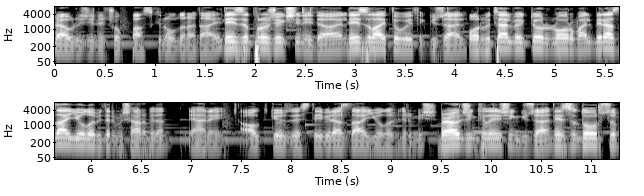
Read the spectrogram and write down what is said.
Brow ridge'inin çok baskın olduğuna dair. Nasal projection ideal. Nasal height width güzel. Orbital vektör normal. Biraz daha iyi olabilirmiş harbiden. Yani alt göz desteği biraz daha iyi olabilirmiş. Brow inclination güzel. Nasal dorsum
